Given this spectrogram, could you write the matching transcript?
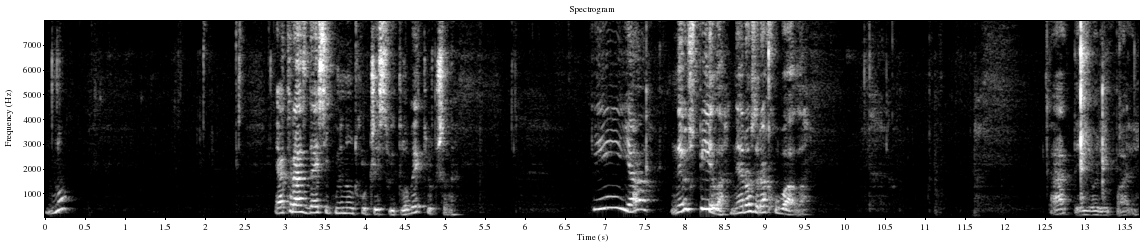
Ну, якраз 10 минут хоч світло виключили. І я не успіла, не розрахувала. А ти йолі палі.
